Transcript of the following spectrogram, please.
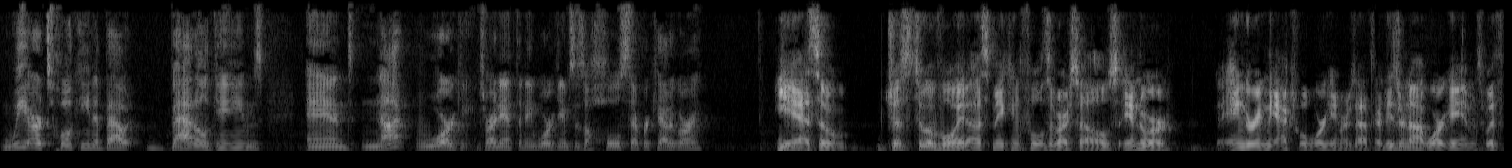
we are talking about battle games and not war games, right, Anthony? War games is a whole separate category. Yeah, so just to avoid us making fools of ourselves and or angering the actual wargamers out there, these are not war games with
